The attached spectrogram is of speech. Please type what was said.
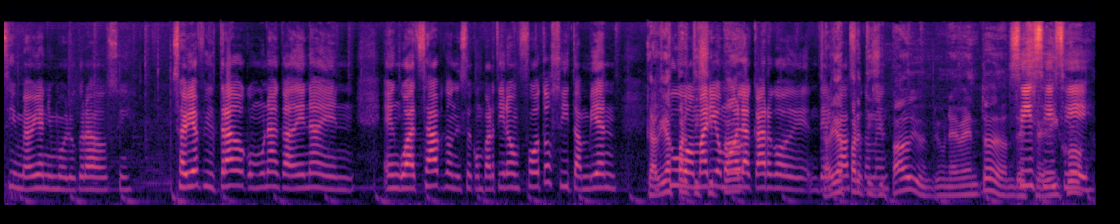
sí, me habían involucrado, sí. Se había filtrado como una cadena en, en WhatsApp donde se compartieron fotos y también Que estuvo Mario Mola a cargo de, Que del habías caso participado de un, de un evento donde Sí, se sí, dijo sí.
